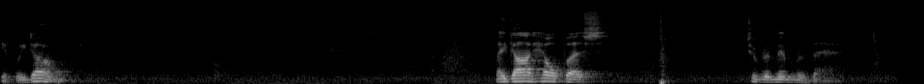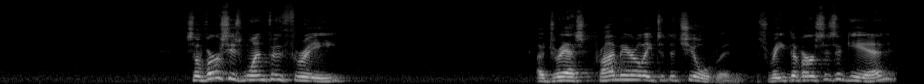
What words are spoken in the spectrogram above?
if we don't. May God help us to remember that. So, verses 1 through 3 addressed primarily to the children. Let's read the verses again.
